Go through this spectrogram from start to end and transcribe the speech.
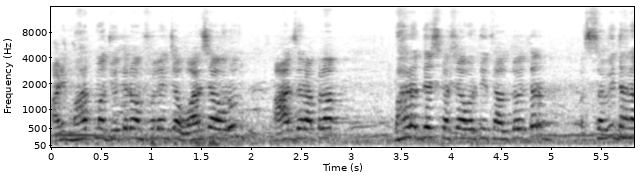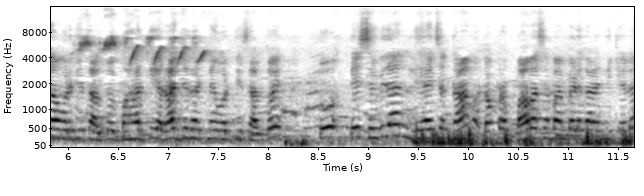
आणि महात्मा ज्योतिराव फुल्यांच्या वारशावरून आज जर आपला भारत देश कशावरती चालतोय तर संविधानावरती चालतोय भारतीय राज्यघटनेवरती चालतोय तो ते संविधान लिहायचं काम डॉक्टर बाबासाहेब आंबेडकरांनी केलं.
